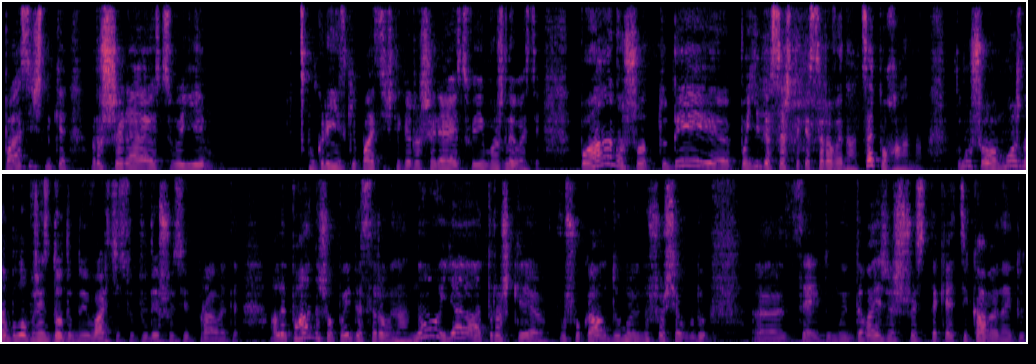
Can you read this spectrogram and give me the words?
пасічники розширяють свої. Українські пасічники розширяють свої можливості. Погано, що туди поїде все ж таки сировина. Це погано. Тому що можна було б вже з доданою вартістю туди щось відправити. Але погано, що поїде сировина. Ну, я трошки пошукав, думаю, ну що ж я буду е, цей. Думаю, давай же щось таке цікаве знайду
